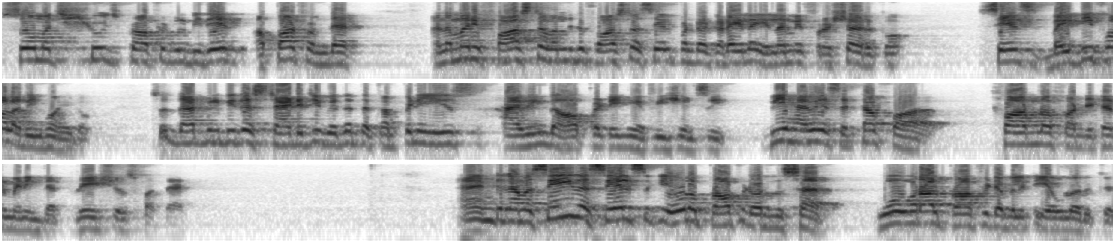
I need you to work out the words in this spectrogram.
so much huge profit will be there apart from that அந்த மாதிரி ஃபாஸ்ட்டாக வந்துட்டு ஃபாஸ்ட்டாக சேல் பண்ணுற கடையில் எல்லாமே ஃப்ரெஷ்ஷாக இருக்கும். சேல்ஸ் பை டிஃபால் அதிகமாகிடும் so that will be the strategy whether the company is having the operating efficiency we have a set of formula for determining that ratios for that and நம்ம செய்த சேல்ஸுக்கு எவ்வளோ ப்ராஃபிட் வருது சார் ஓவரால் ப்ராஃபிட்டபிலிட்டி எவ்வளவு இருக்கு?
